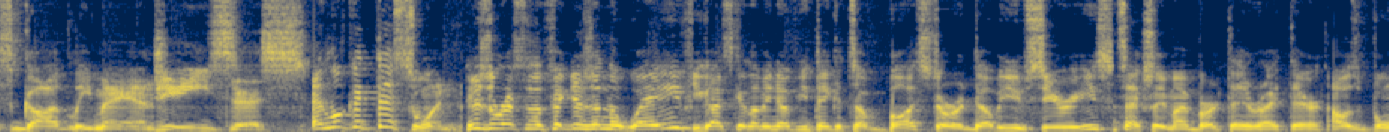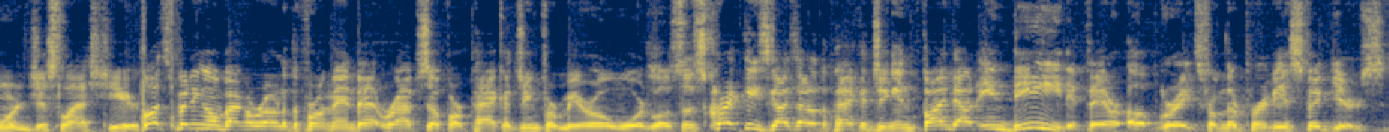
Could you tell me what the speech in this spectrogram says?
this godly man. Jesus. And look at this one. Here's the rest of the figures in the wave. You guys can let me know if you think it's a bust or a W series. It's actually my birthday right there. I was born just last year. But spinning on back around to the front, man, that wraps up our packaging for Miro and Wardlow. So let's crack these guys out of the packaging and find out indeed if they are upgrades from their previous figures.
